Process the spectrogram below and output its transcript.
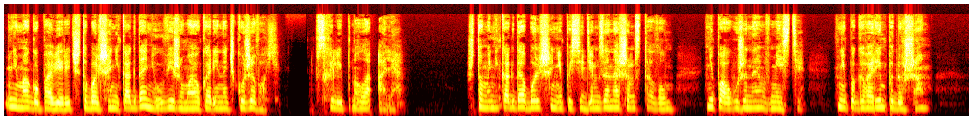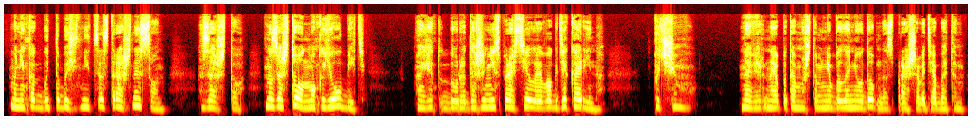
«Не могу поверить, что больше никогда не увижу мою Кариночку живой», — всхлипнула Аля. «Что мы никогда больше не посидим за нашим столом, не поужинаем вместе, не поговорим по душам. Мне как будто бы снится страшный сон — за что? Ну за что он мог ее убить? А я тут, дура, даже не спросила его, где Карина. Почему? Наверное, потому что мне было неудобно спрашивать об этом.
